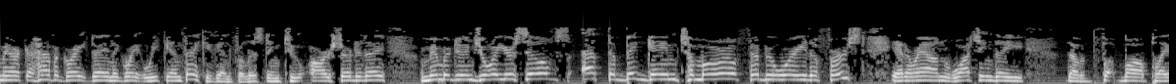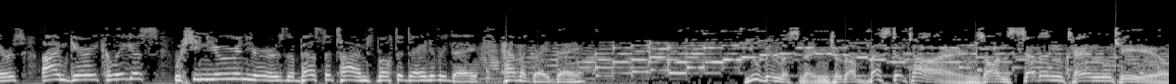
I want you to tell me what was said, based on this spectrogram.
America. Have a great day and a great weekend. Thank you again for listening to our show today. Remember to enjoy yourselves at the big game tomorrow, February the 1st, and around watching the the football players. I'm Gary Calligas, wishing you and yours the best of times both today and every day. Have a great day. You've been listening to the best of times on 710 Keel.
